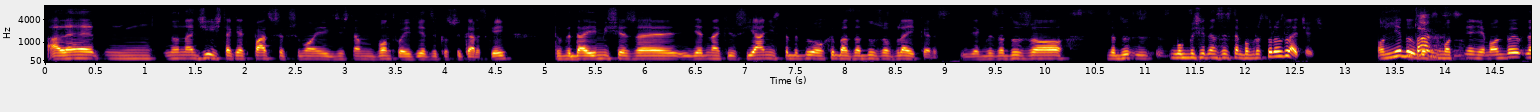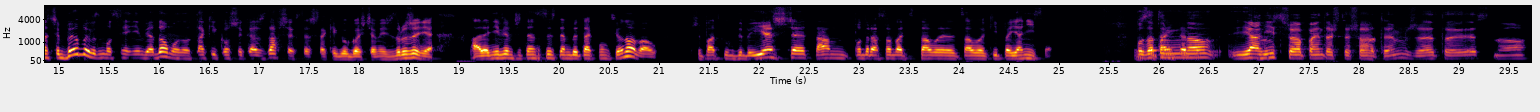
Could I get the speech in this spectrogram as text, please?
ale mm, no na dziś, tak jak patrzę przy mojej gdzieś tam wątłej wiedzy koszykarskiej, to wydaje mi się, że jednak już Janis to by było chyba za dużo w Lakers. Jakby za dużo, za du mógłby się ten system po prostu rozlecieć. On nie byłby no tak. wzmocnieniem, on był, znaczy byłby wzmocnieniem, wiadomo, no taki koszykarz zawsze chcesz takiego gościa mieć w drużynie, ale nie wiem, czy ten system by tak funkcjonował w przypadku, gdyby jeszcze tam podrasować całe, całą ekipę Janisa. Poza tym, no, Janis trzeba pamiętać też o tym, że to jest, no,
